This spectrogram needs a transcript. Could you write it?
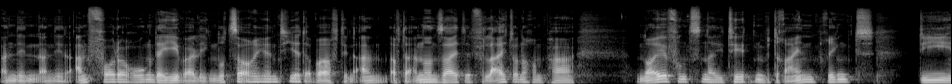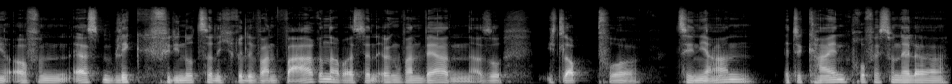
an, den, an den Anforderungen der jeweiligen Nutzer orientiert, aber auf, den, auf der anderen Seite vielleicht auch noch ein paar neue Funktionalitäten mit reinbringt, die auf den ersten Blick für die Nutzer nicht relevant waren, aber es dann irgendwann werden. Also ich glaube, vor zehn Jahren hätte kein professioneller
